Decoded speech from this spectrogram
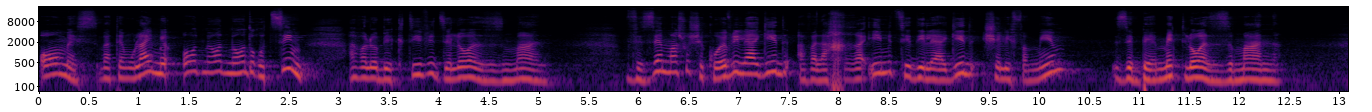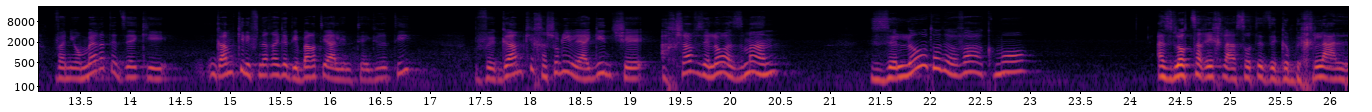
עומס, ואתם אולי מאוד מאוד מאוד רוצים, אבל אובייקטיבית זה לא הזמן. וזה משהו שכואב לי להגיד, אבל אחראי מצידי להגיד שלפעמים זה באמת לא הזמן. ואני אומרת את זה כי, גם כי לפני רגע דיברתי על אינטגריטי, וגם כי חשוב לי להגיד שעכשיו זה לא הזמן, זה לא אותו דבר כמו אז לא צריך לעשות את זה גם בכלל.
